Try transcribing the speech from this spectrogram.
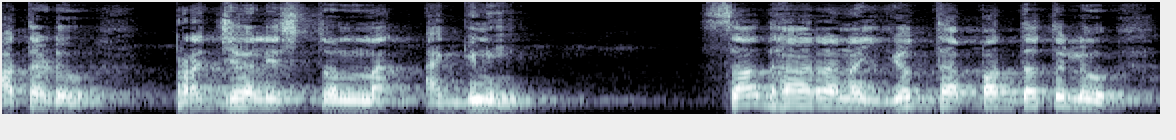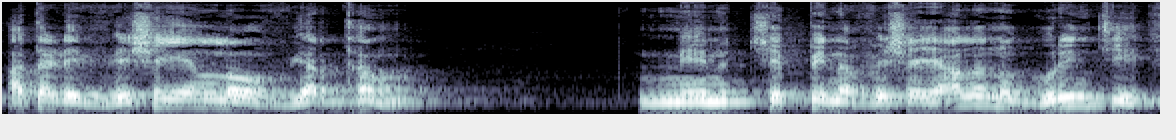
అతడు ప్రజ్వలిస్తున్న అగ్ని. సాధారణ యుద్ధ పద్ధతులు అతడి విషయంలో వ్యర్థం. నేను చెప్పిన విషయాలను గురించి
